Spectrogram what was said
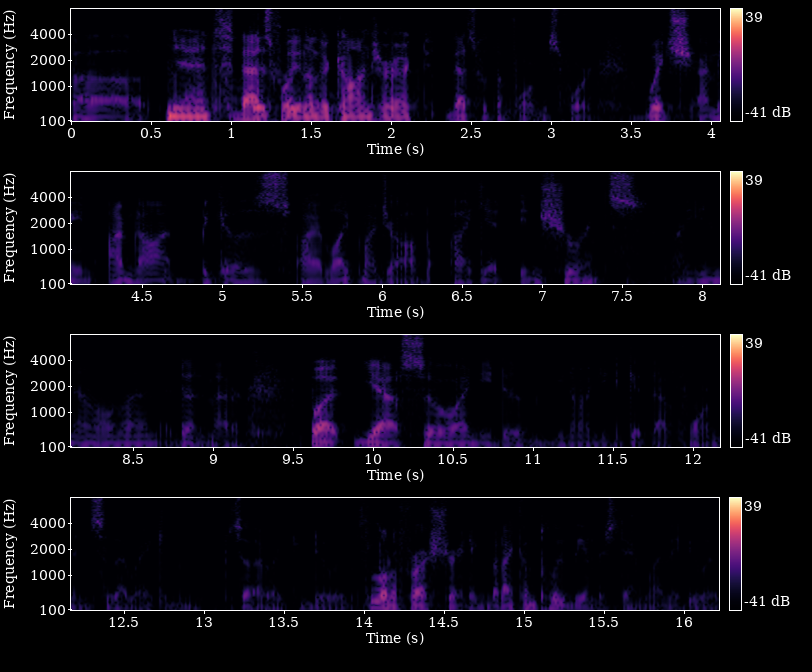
uh Yeah. It's That's basically what the- another contract. that's what the form is for which i mean i'm not because i like my job i get insurance I, you know all that it doesn't matter but yeah so i need to you know i need to get that form in so that way i can so that way i can do it it's a little frustrating but i completely understand why they do it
